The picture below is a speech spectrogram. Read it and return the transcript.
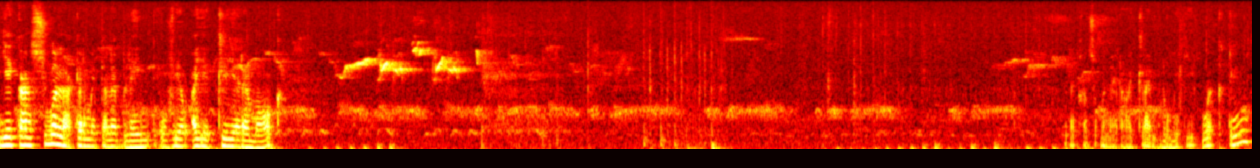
jy kan so lekker met hulle blend of jou eie kleure maak. Ek kan sommer net blommetjie ook doen.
